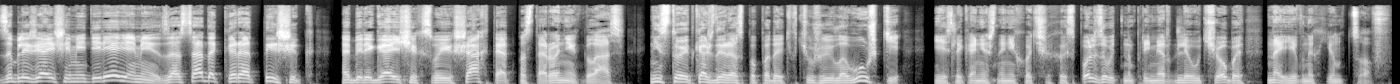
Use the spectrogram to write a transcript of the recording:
За ближайшими деревьями засада коротышек, оберегающих своих шахты от посторонних глаз. Не стоит каждый раз попадать в чужие ловушки, если, конечно, не хочешь их использовать, например, для учебы наивных юнцов.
